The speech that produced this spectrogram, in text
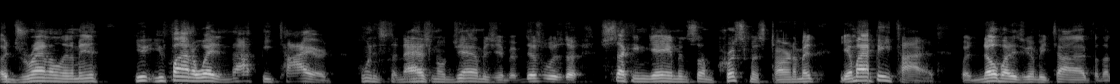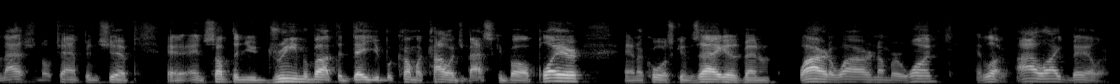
adrenaline. I mean, you, you find a way to not be tired when it's the national championship. If this was the second game in some Christmas tournament, you might be tired, but nobody's going to be tired for the national championship and, and, something you dream about the day you become a college basketball player. And of course, Gonzaga has been wire to wire number one. And look, I like Baylor.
